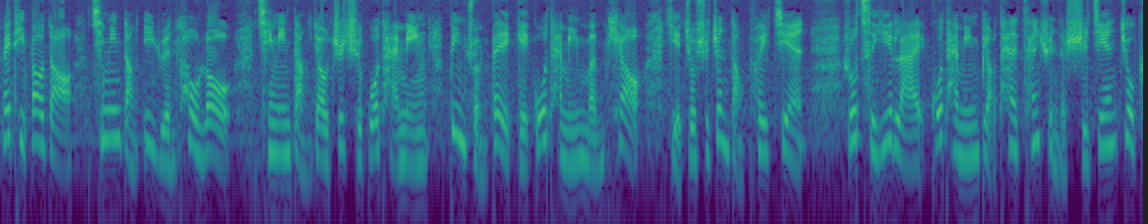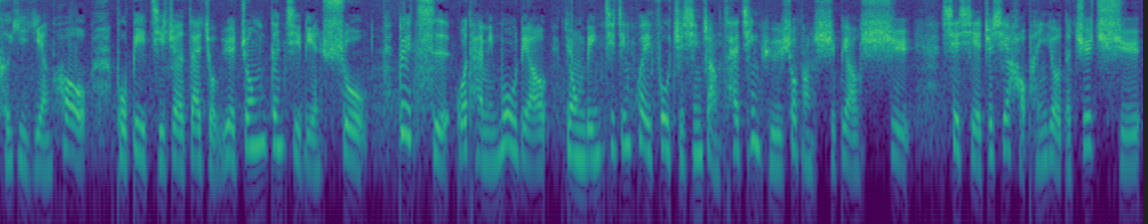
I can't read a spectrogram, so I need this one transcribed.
媒体报道，亲民党议员透露，亲民党要支持郭台铭，并准备给郭台铭门票，也就是政党推荐。如此一来，郭台铭表态参选的时间就可以延后，不必急着在九月中登记连署。对此，郭台铭幕僚永林基金会副执行长蔡庆瑜受访时表示：“谢谢这些好朋友的支持，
